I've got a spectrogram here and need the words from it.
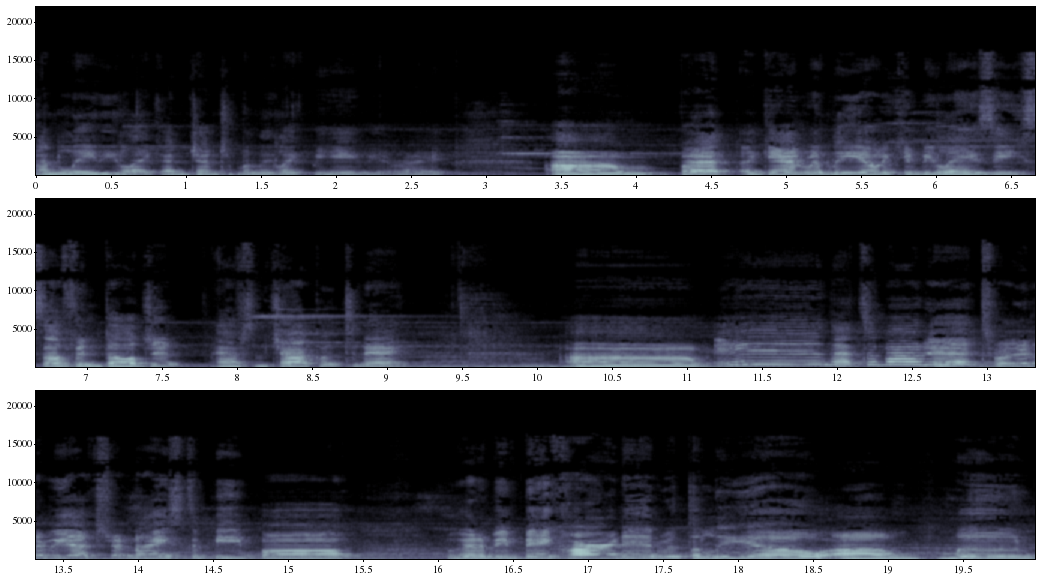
unladylike, ungentlemanly-like behavior, right? Um, but again, with Leo, he can be lazy, self-indulgent, have some chocolate today. Um, and that's about it. We're going to be extra nice to people. We're going to be big-hearted with the Leo um, moon.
